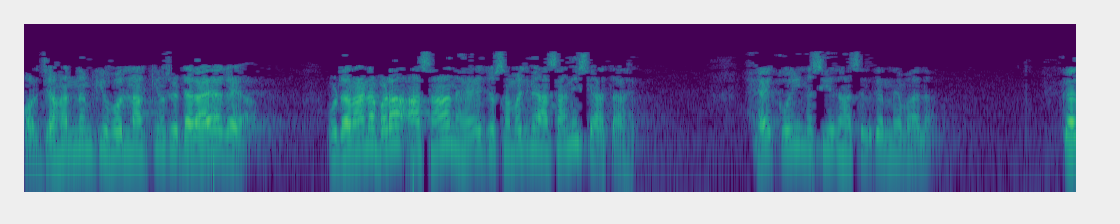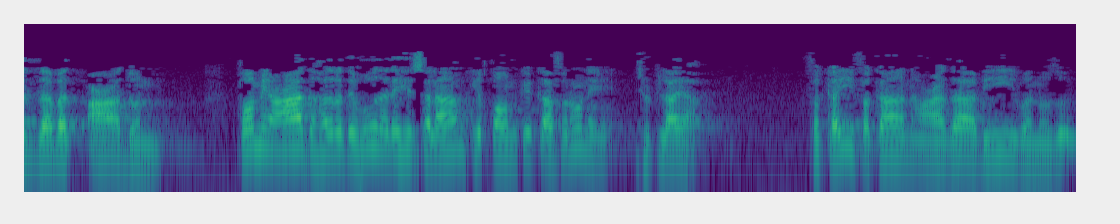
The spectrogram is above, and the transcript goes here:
اور جہنم کی ہولناکیوں سے ڈرایا گیا وہ ڈرانا بڑا آسان ہے جو سمجھ میں آسانی سے آتا ہے۔ ہے کوئی نصیحت حاصل کرنے والا؟ کذبت آدن قوم عاد حضرت حود علیہ السلام کی قوم کے کافروں نے جھٹلایا۔ فقی فقان آزابی و نزل۔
